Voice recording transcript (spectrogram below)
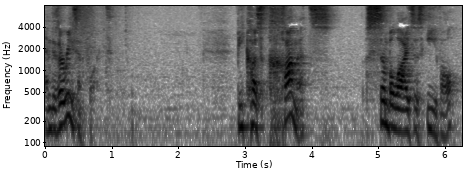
and there's a reason for it. Because chametz symbolizes evil,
